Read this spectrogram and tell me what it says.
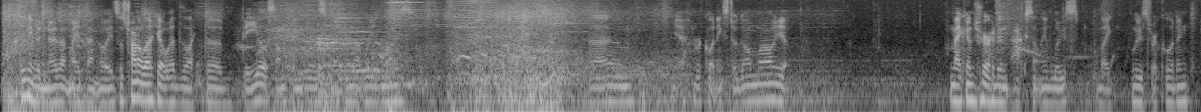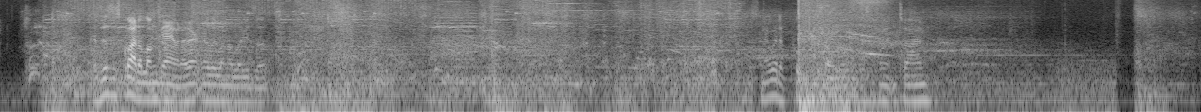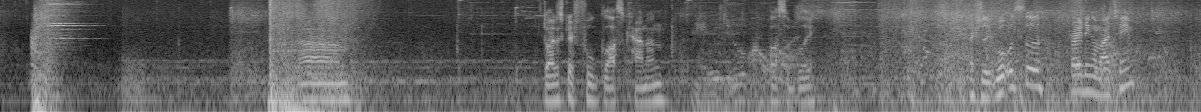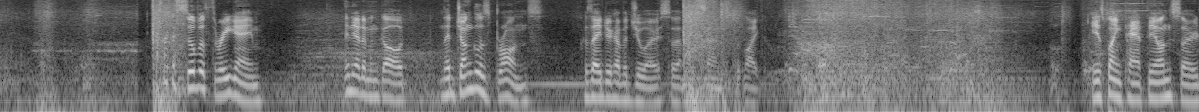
I didn't even know that made that noise. I was trying to work out whether like the bee or something was making that weird noise. Um, yeah, recording's still going well. Yep. Making sure I didn't accidentally lose like lose recording. Because this is quite a long game and I don't really want to lose it. There's nowhere to put controller at this point in time. Um, do I just go full glass cannon? Possibly. Actually, what was the rating on my team? Like a silver three game. And yet I'm in gold. Their jungle is bronze. Because they do have a duo, so that makes sense. But like? He is playing Pantheon, so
